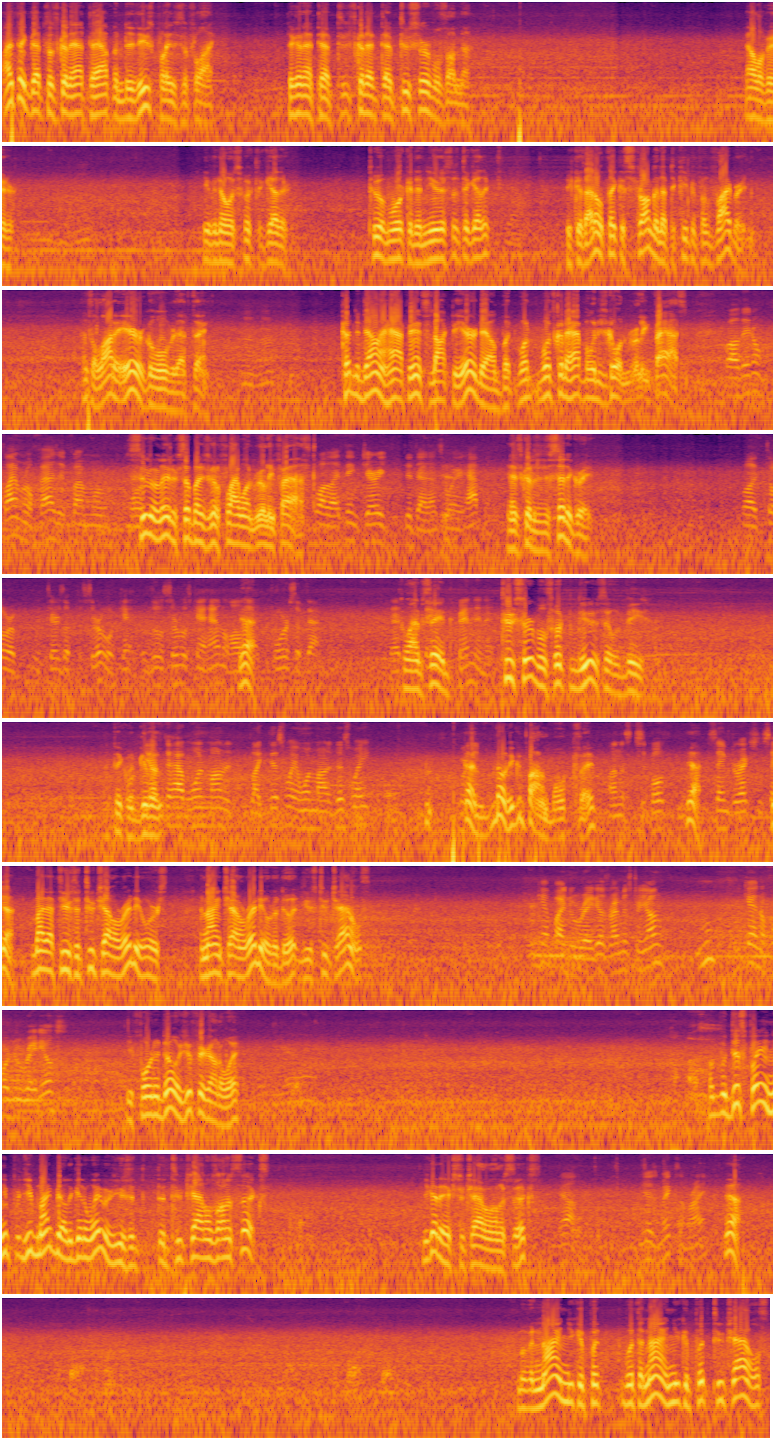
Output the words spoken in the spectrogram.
I think that's what's going to have to happen to these planes to fly. They're going to have to have two, it's going to have to have two servos on the elevator, even though it's hooked together. Two of them working in unison together, because I don't think it's strong enough to keep it from vibrating. That's a lot of air go over that thing. Mm-hmm. Cutting it down a half inch knocked the air down, but what what's going to happen when he's going really fast? Well, they don't fly them real fast. They fly more. more Sooner or later, somebody's going to fly one really fast, well, I think Jerry did that. That's the way it happened. and it's going to disintegrate. Well, it tore up, it tears up the servo. Can't, the little servos can't handle all Yeah. that force of that. That's why I'm saying- bending it. Two servos hooked in unison would be, I think, would You give you have it. to have one mounted like this way and one mounted this way. Yeah, the- no, you can pound them both the same. on the both Yeah, same direction. Same. yeah. Might have to use a two-channel radio or a nine-channel radio to do it. Use two channels. We can't buy new radios, right, Mr. Young? Hmm? We can't afford new radios. You afford those, you'll figure out a way. With this plane, you you might be able to get away with using the two channels on a six. You got an extra channel on a six. Yeah. You just mix them, right? Yeah. With a nine, you could put with the nine, you could put two channels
